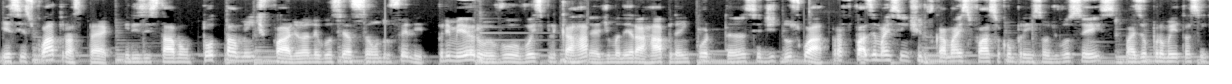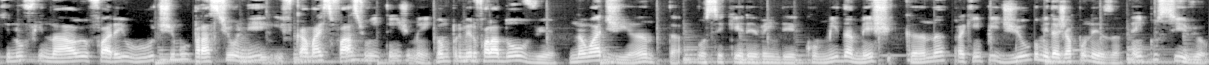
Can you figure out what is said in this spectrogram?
E esses quatro aspectos, eles estavam totalmente falhos na negociação do Felipe. Primeiro, eu vou, vou explicar é, de maneira rápida a importância de, dos quatro, para fazer mais sentido, ficar mais fácil a compreensão de vocês, mas eu prometo assim que no final eu farei o último para se unir e ficar mais fácil o entendimento. Vamos primeiro falar do ouvir. Não adianta você querer vender comida mexicana para quem pediu comida japonesa. É impossível.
